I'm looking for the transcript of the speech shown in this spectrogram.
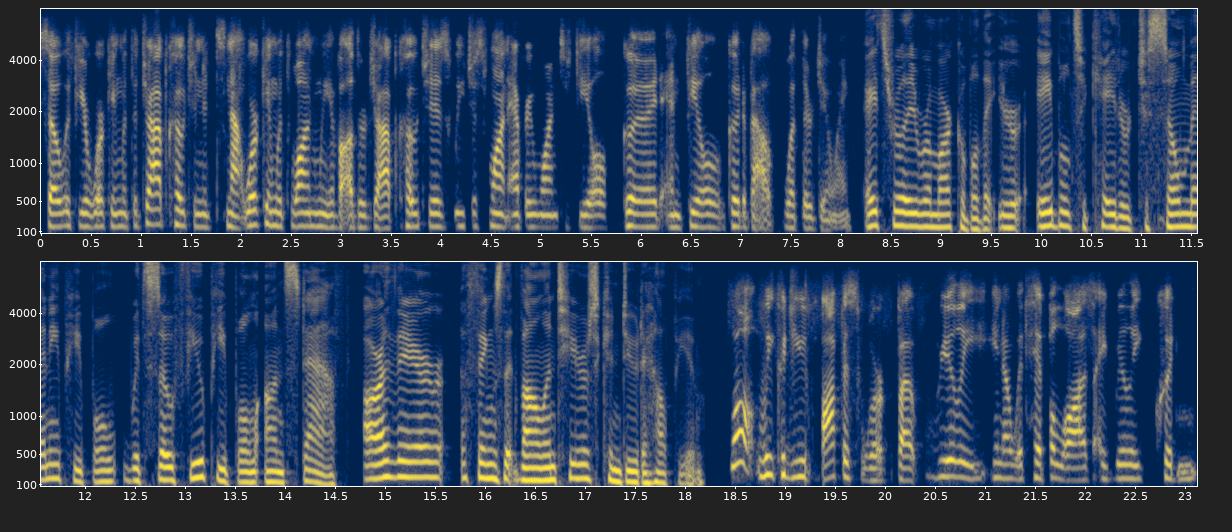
So if you're working with a job coach and it's not working with one, we have other job coaches. We just want everyone to feel good and feel good about what they're doing. It's really remarkable that you're able to cater to so many people with so few people on staff. Are there things that volunteers can do to help you? Well, we could use office work, but really, you know, with HIPAA laws, I really couldn't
